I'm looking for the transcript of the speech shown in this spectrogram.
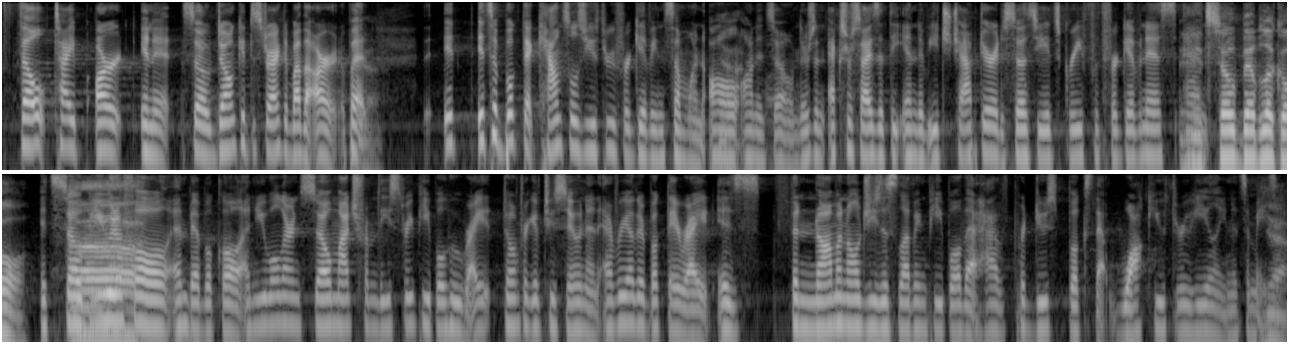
felt type art in it. So don't get distracted by the art. But yeah. It it's a book that counsels you through forgiving someone all yeah. on its own. There's an exercise at the end of each chapter. It associates grief with forgiveness, and, and it's so biblical. It's so uh. beautiful and biblical, and you will learn so much from these three people who write "Don't Forgive Too Soon," and every other book they write is phenomenal Jesus loving people that have produced books that walk you through healing. It's amazing. Yeah.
